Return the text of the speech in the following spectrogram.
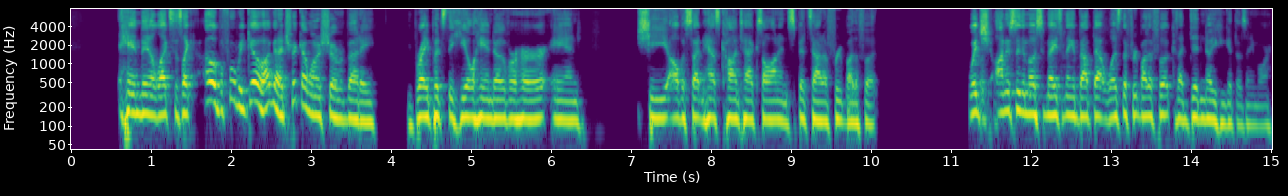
and then Alexa's like, "Oh, before we go, I've got a trick I want to show everybody." Bray puts the heel hand over her, and she all of a sudden has contacts on and spits out a fruit by the foot. Which honestly, the most amazing thing about that was the fruit by the foot because I didn't know you can get those anymore.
